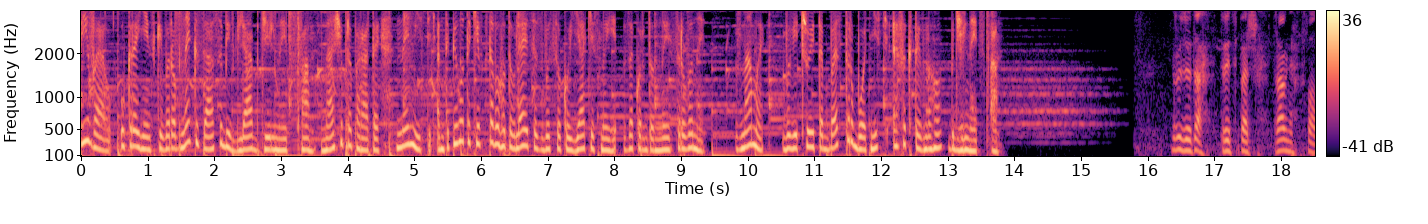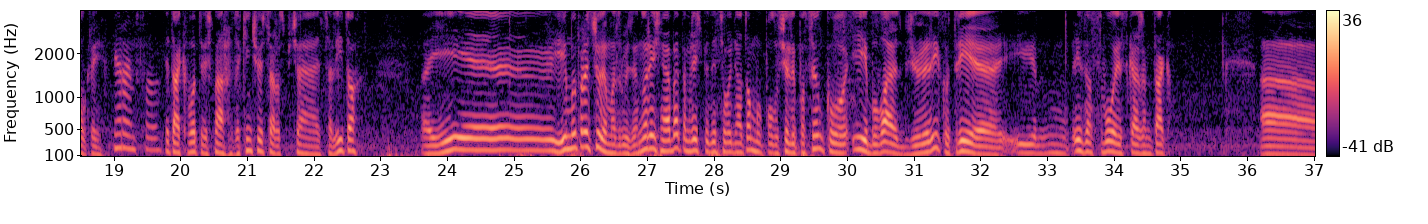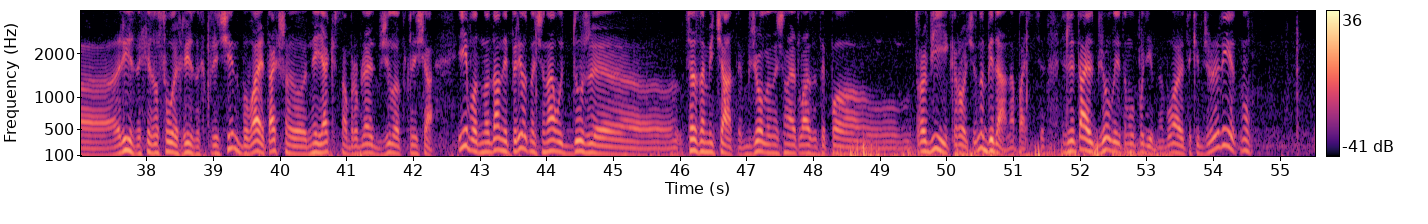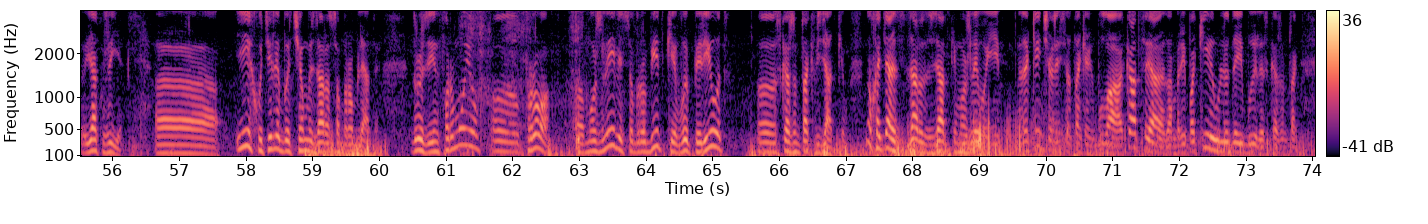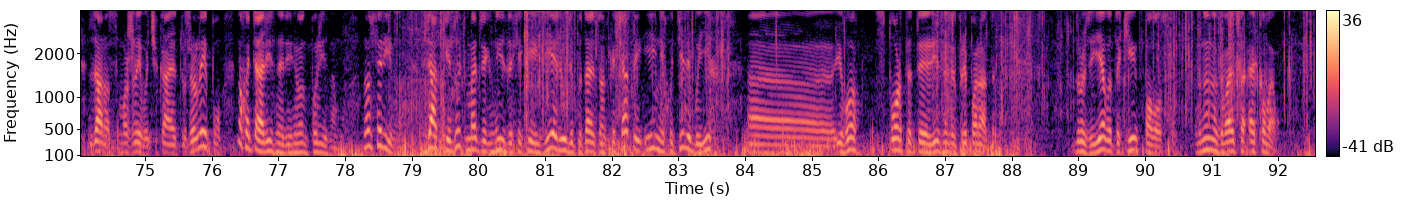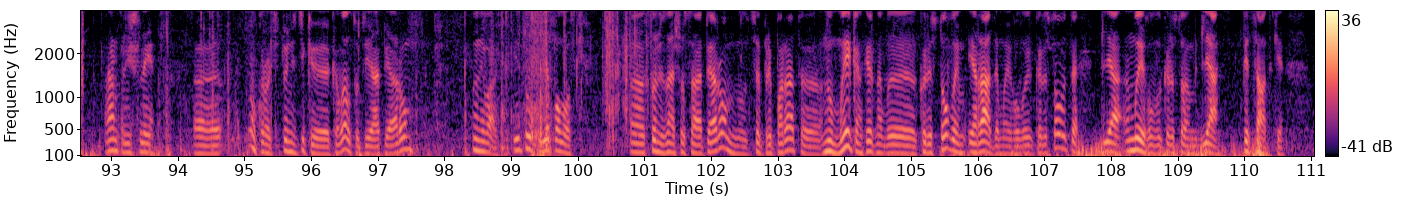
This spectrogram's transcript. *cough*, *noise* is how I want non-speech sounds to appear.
Півел український виробник засобів для бджільництва. Наші препарати не містять антибіотиків та виготовляються з високоякісної закордонної сировини. З нами ви відчуєте безтурботність ефективного бджільництва. Друзі, так, 31 травня, слава Україні! Героям слава. І так, от весна закінчується, розпочинається літо. І ми працюємо, друзі. Ну, річ не об этом, річ піде сьогодні о тому, отримали посилку і бувають бджолярі, котрі е, і, із-за своїх, скажімо так, різних, із-за своїх різних причин буває так, що неякісно обробляють бджіли від кліща. І от на даний період починають дуже е, це замічати. Бджоли починають лазити по траві, коротше, ну біда на пасіці. Злітають бджоли і тому подібне. Бувають такі бджолярі, ну як уже є. Е, і хотіли би чимось зараз обробляти. Друзі, інформую е, про е, можливість обробітки в період, скажімо так, взятків. Ну, хоча зараз взятки, можливо, і закінчилися, так як була акація, там ріпаки у людей були, скажімо так. Зараз, можливо, чекають уже липу, ну хоча різний регіон по-різному. Ну все рівно. Взятки йдуть, в метрик гніздах яких є, люди питаються відкачати і не хотіли би їх е- його спортити різними препаратами. Друзі, є отакі полоски. Вони називаються Ековел. Нам прийшли. Е, ну, коротше, тут не тільки Ековел, тут є апіаром. Ну, не важливо. І тут є полоски. Е, Хто не знає, що це апіаром, ну, це препарат. е, Ну, ми конкретно використовуємо і радимо його використовувати для. Ми його використовуємо для підсадки.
